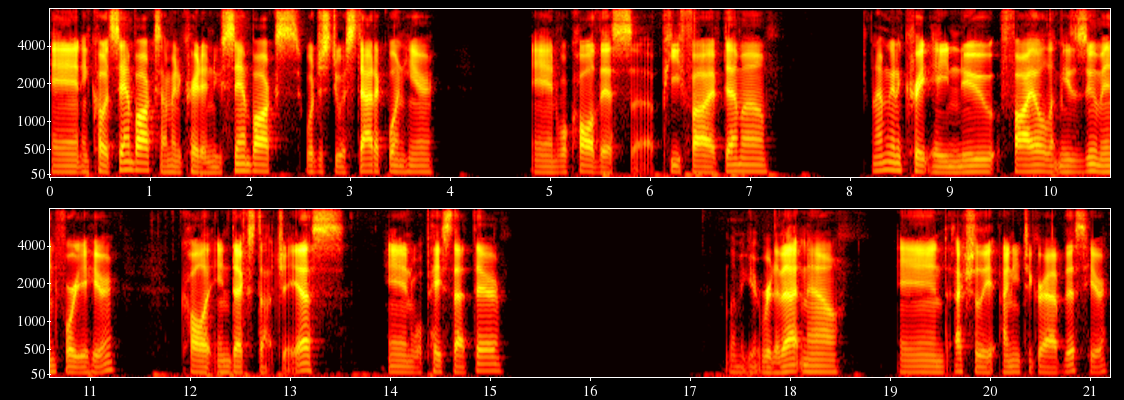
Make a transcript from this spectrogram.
And in Code Sandbox, I'm going to create a new sandbox. We'll just do a static one here. And we'll call this uh, P5 demo. And I'm going to create a new file. Let me zoom in for you here call it index.js, and we'll paste that there. Let me get rid of that now. And actually, I need to grab this here.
